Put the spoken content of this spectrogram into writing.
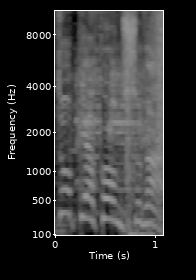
Utopya.com sunar.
